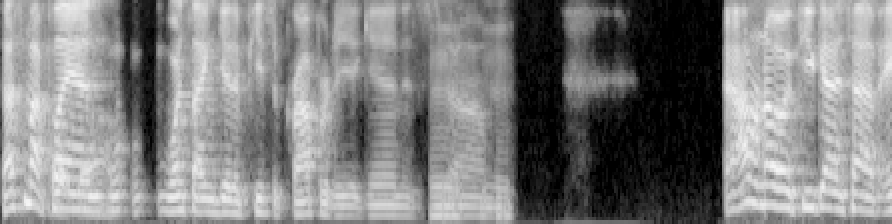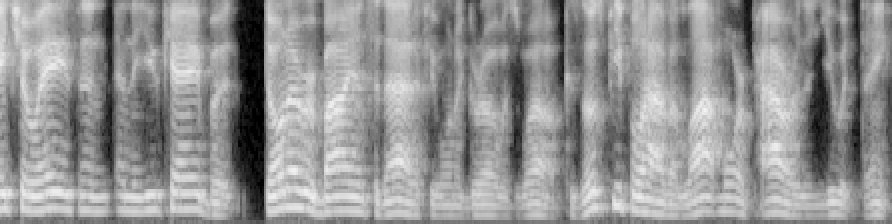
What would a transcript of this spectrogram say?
That's my plan. wow. once I can get a piece of property again, is Mhm. um, I don't know if you guys have HOAs in, in the UK, but don't ever buy into that if you want to grow as well, because those people have a lot more power than you would think.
